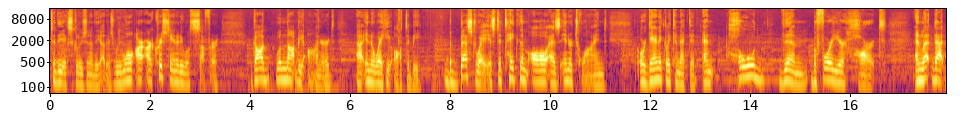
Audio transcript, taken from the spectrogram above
to the exclusion of the others. We won't, our, our Christianity will suffer. God will not be honored uh, in the way he ought to be. The best way is to take them all as intertwined, organically connected, and hold them before your heart and let that,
